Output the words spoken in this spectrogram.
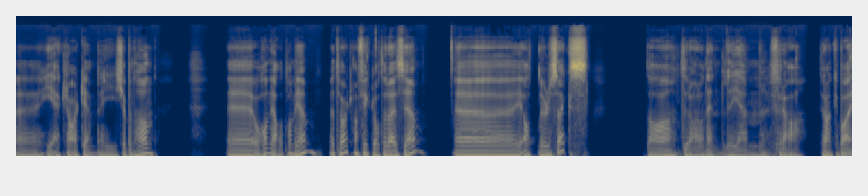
eh, helt klart hjemme i København. Eh, og han hjalp ham hjem etter hvert. Han fikk lov til å reise hjem eh, i 1806. Da drar han endelig hjem fra Trankebar.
